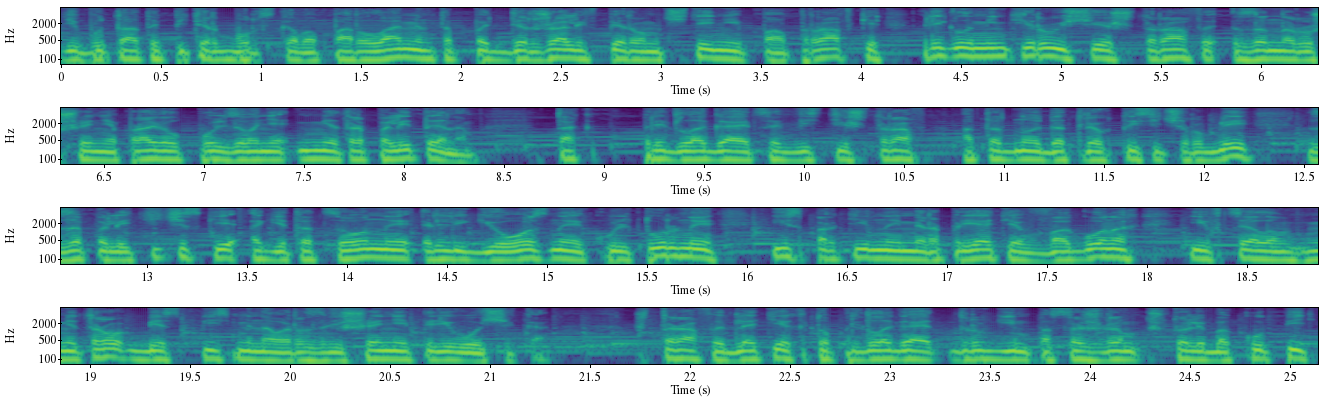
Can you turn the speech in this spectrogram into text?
Депутаты Петербургского парламента поддержали в первом чтении поправки, регламентирующие штрафы за нарушение правил пользования метрополитеном. Так предлагается ввести штраф от 1 до 3 тысяч рублей за политические, агитационные, религиозные, культурные и спортивные мероприятия в вагонах и в целом в метро без письменного разрешения перевозчика – штрафы для тех, кто предлагает другим пассажирам что-либо купить,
